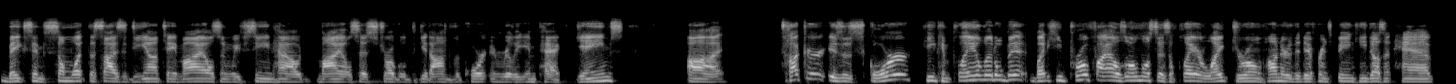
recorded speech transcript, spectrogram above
makes him somewhat the size of Dieonte Miles, and we've seen how Miles has struggled to get onto the court and really impact games. Uh, Tucker is a scorer. He can play a little bit, but he profiles almost as a player like Jerome Hunter. The difference being he doesn't have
